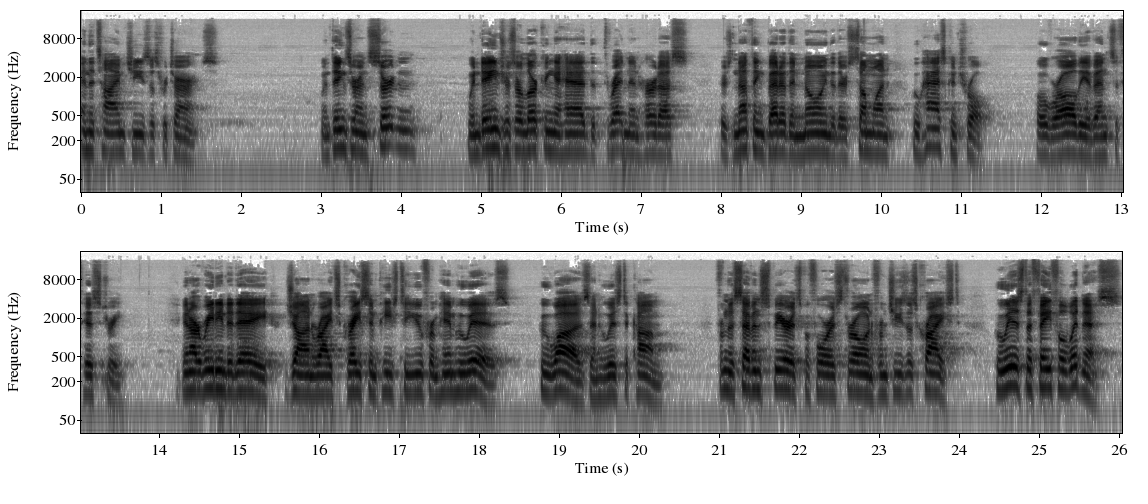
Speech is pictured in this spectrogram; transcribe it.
and the time Jesus returns. When things are uncertain, when dangers are lurking ahead that threaten and hurt us, there's nothing better than knowing that there's someone who has control over all the events of history. In our reading today, John writes, Grace and peace to you from him who is, who was, and who is to come, from the seven spirits before his throne, from Jesus Christ, who is the faithful witness,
